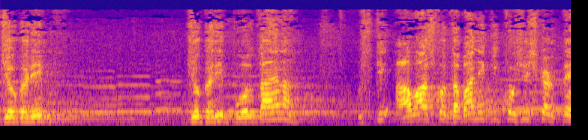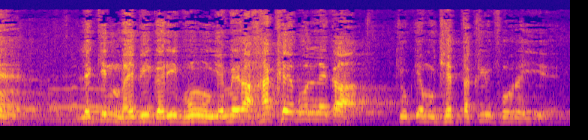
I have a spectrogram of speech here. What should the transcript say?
जो गरीब जो गरीब बोलता है ना, उसकी आवाज़ को दबाने की कोशिश करते हैं। लेकिन मैं भी गरीब हूँ, ये मेरा हक है बोलने का, क्योंकि मुझे तकलीफ़ हो रही है।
